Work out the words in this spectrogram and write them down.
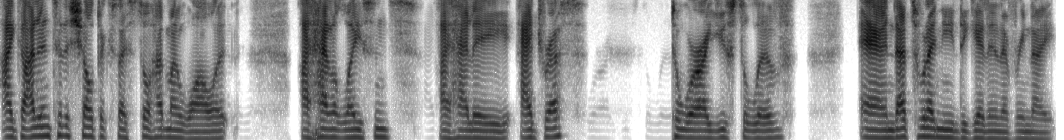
I got into the shelter because I still had my wallet. I had a license. I had a address to where I used to live, and that's what I needed to get in every night.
